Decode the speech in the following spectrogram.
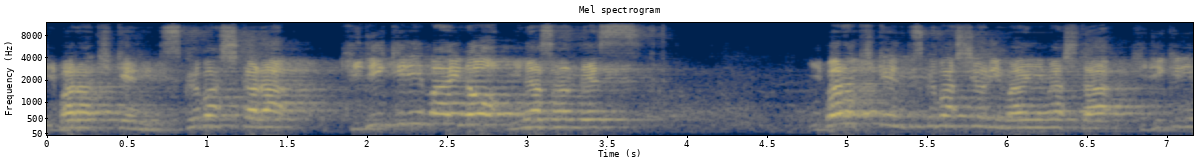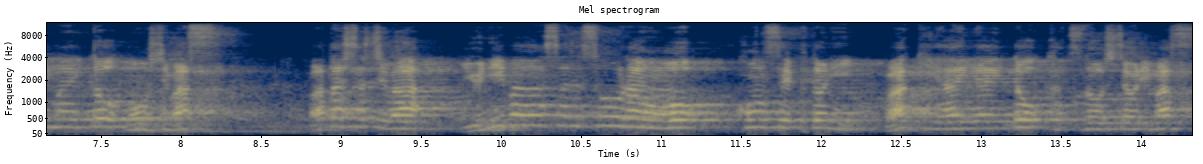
茨城県つくば市からキリキリ舞の皆さんです。茨城県つくば市より参りましたキリキリ舞と申します。私たちはユニバーサルソーランをコンセプトに和気あいあいと活動しております。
